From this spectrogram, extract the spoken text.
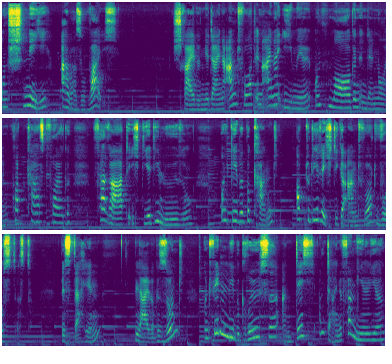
und Schnee aber so weich? Schreibe mir deine Antwort in einer E-Mail und morgen in der neuen Podcast-Folge verrate ich dir die Lösung und gebe bekannt, ob du die richtige Antwort wusstest. Bis dahin, bleibe gesund und viele liebe Grüße an dich und deine Familie.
